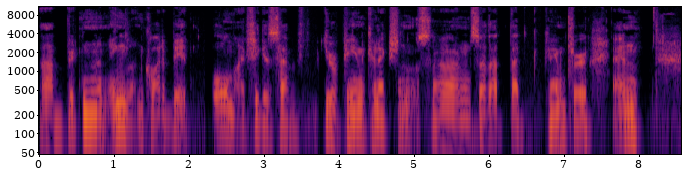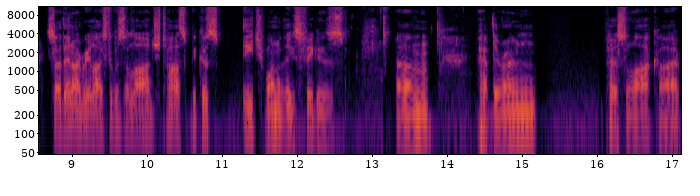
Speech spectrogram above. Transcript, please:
uh, Britain and England quite a bit, all my figures have European connections. Um, so that, that came through. And so then I realized it was a large task because each one of these figures um, have their own personal archive,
